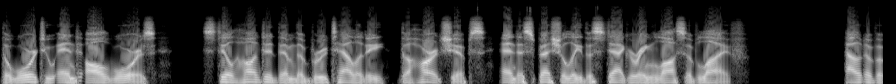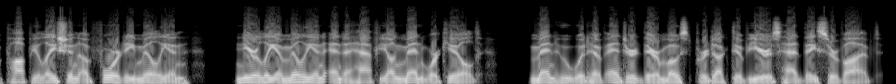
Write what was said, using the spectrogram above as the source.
the war to end all wars, still haunted them the brutality, the hardships, and especially the staggering loss of life. Out of a population of 40 million, nearly a million and a half young men were killed, men who would have entered their most productive years had they survived.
